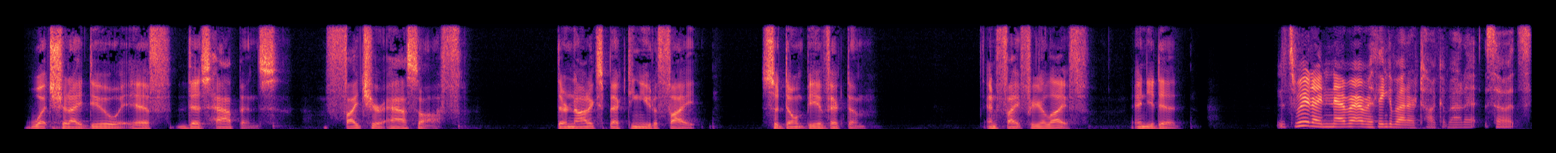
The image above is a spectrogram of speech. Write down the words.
what should I do if this happens? Fight your ass off. They're not expecting you to fight. So don't be a victim and fight for your life. And you did. It's weird. I never ever think about it or talk about it. So it's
